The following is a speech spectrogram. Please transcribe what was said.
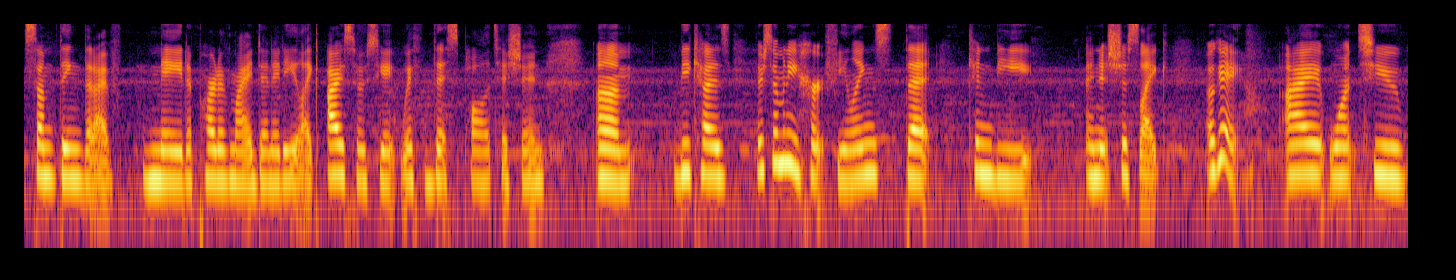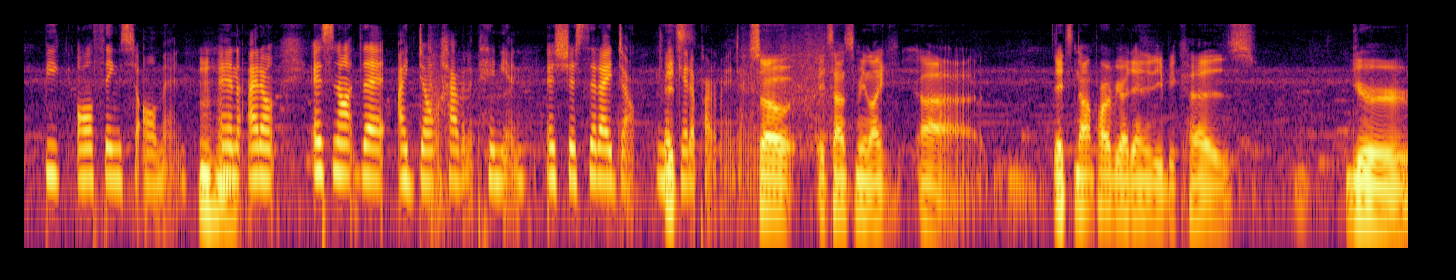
something that I've made a part of my identity, like I associate with this politician. Um, because there's so many hurt feelings that can be, and it's just like, okay, I want to be all things to all men. Mhm. And I don't, it's not that I don't have an opinion. It's just that I don't make It's- it a part of my identity. So it sounds to me like uh, it's not part of your identity because your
